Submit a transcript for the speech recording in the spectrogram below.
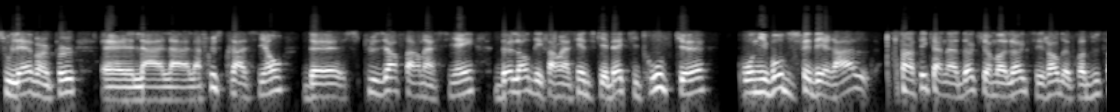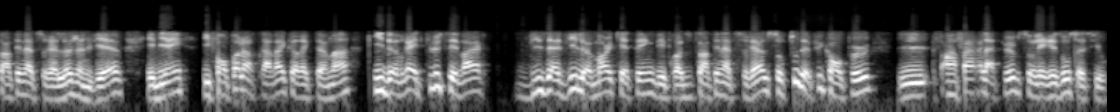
soulève un peu euh, la frustration de plusieurs pharmaciens, de l'ordre des pharmaciens du Québec, qui trouvent que au niveau du fédéral, Santé Canada qui homologue ces genres de produits de santé naturelle-là, Geneviève, eh bien, ils font pas leur travail correctement. Ils devraient être plus sévères vis-à-vis le marketing des produits de santé naturelle, surtout depuis qu'on peut en faire la pub sur les réseaux sociaux.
